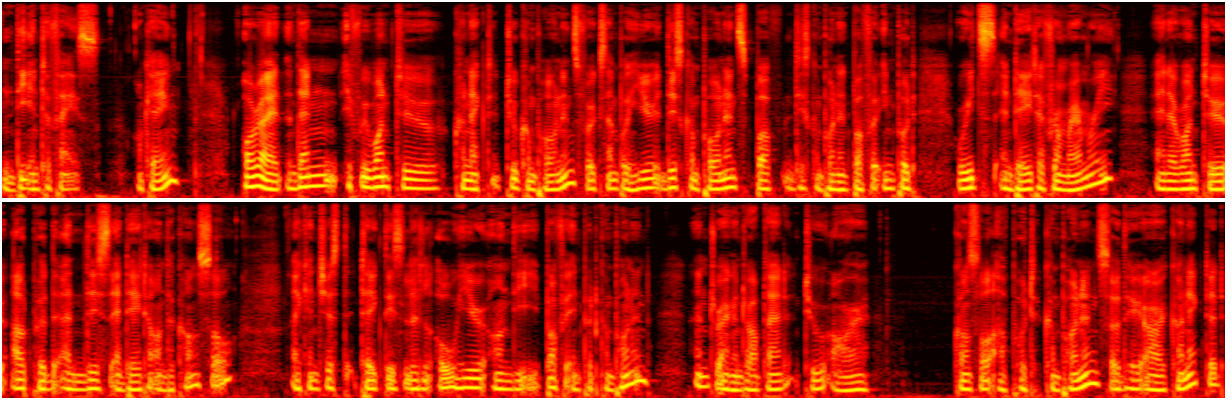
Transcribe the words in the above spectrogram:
the interface okay? All right then if we want to connect two components for example here this components buff this component buffer input reads data from memory and I want to output this data on the console, I can just take this little O here on the buffer input component and drag and drop that to our console output component. So they are connected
